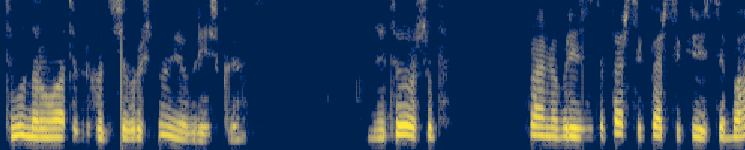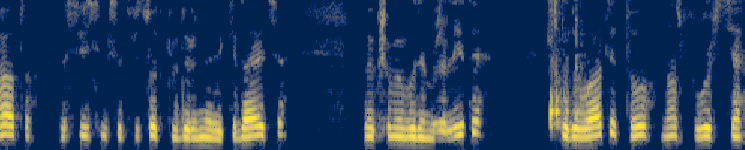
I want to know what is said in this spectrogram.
Тому нормувати приходиться вручну і обрізкою. Для того, щоб правильно обрізати персик, персик ріжеться багато, десь 80% деревини викидається. Якщо ми будемо жаліти, шкодувати, то у нас вийде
